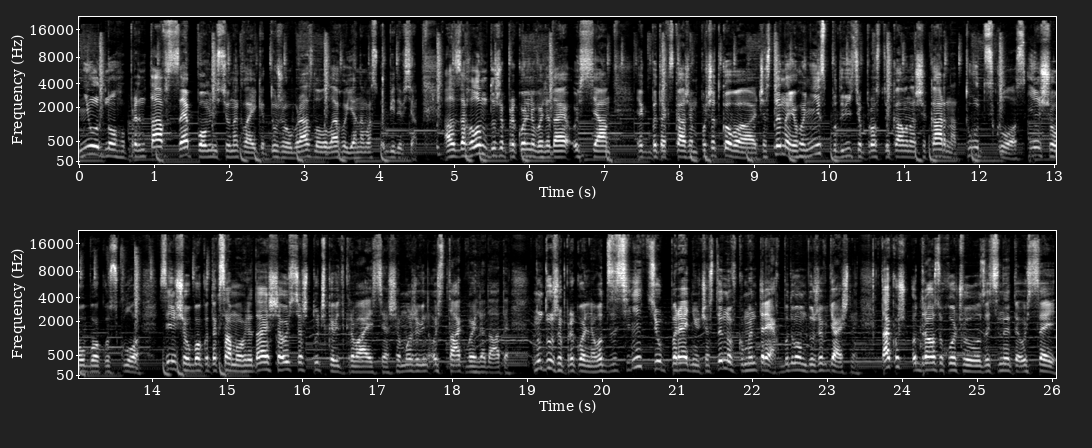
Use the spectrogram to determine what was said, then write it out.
ні одного принта, все повністю наклейки. Дуже образливо, Лего, я на вас обідався. Але загалом дуже прикольно виглядає ось ця, як би так скажемо, початкова частина, його ніс. Подивіться просто, яка вона шикарна. Тут скло, з іншого боку скло, з іншого боку так само виглядає. Ще ось ця штучка відкривається, ще може він ось так виглядати. Ну дуже прикольно. От зацініть цю передню частину в коментарях, буду вам дуже вдячний. Також одразу хочу зацінити ось цей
